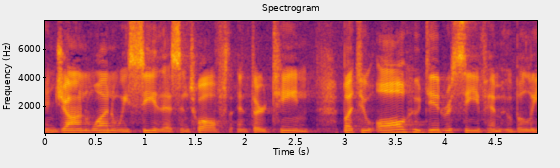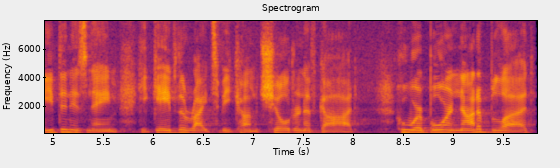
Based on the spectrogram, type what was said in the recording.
In John 1, we see this in 12 and 13. But to all who did receive him, who believed in his name, he gave the right to become children of God, who were born not of blood,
